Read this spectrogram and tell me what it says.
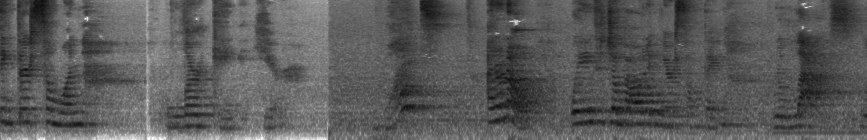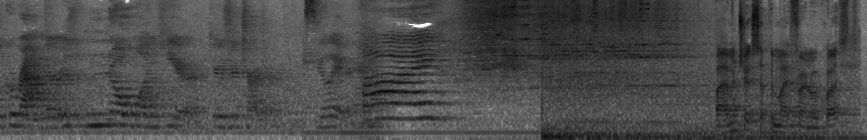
think there's someone lurking here. What? I don't know, waiting to jump out at me or something. Relax. Look around. There is no one here. Here's your charger. See you later. Bye. I haven't accepted my friend request?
